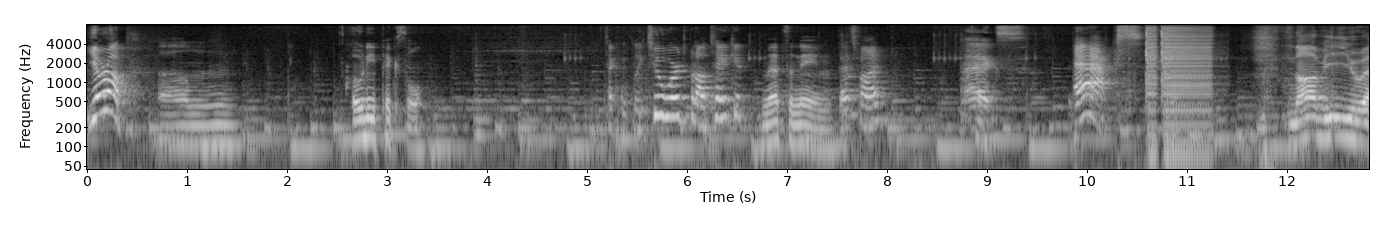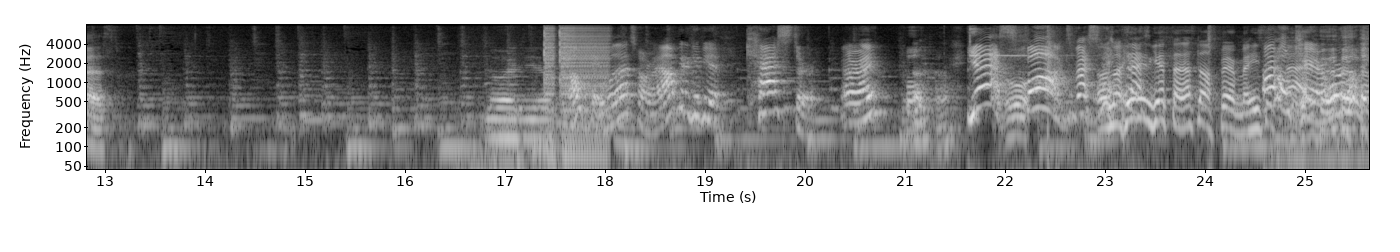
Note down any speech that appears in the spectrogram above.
You're up. Um. ODPixel. Technically two words, but I'll take it. That's a name. That's fine. X. Axe. Navi US. No idea. Okay, well that's all right. I'm gonna give you caster. All right. Uh, Yes, fogged. Best Oh no, he yes. didn't get that. That's not fair, man. He said I don't that. care. We're moving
